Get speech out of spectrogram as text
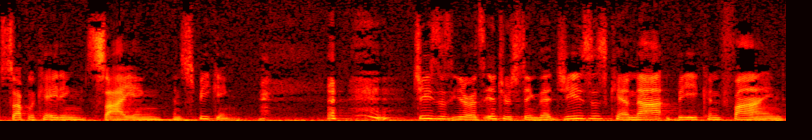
supplicating, sighing, and speaking. Jesus, you know, it's interesting that Jesus cannot be confined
